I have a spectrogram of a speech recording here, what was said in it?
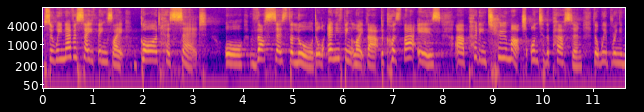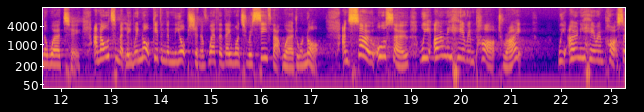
So, we never say things like, God has said, or thus says the Lord, or anything like that, because that is uh, putting too much onto the person that we're bringing the word to. And ultimately, we're not giving them the option of whether they want to receive that word or not. And so, also, we only hear in part, right? We only hear in part. So,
